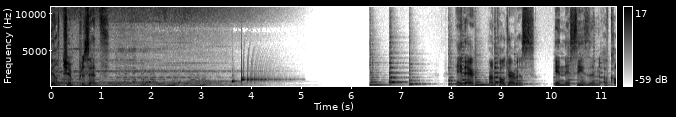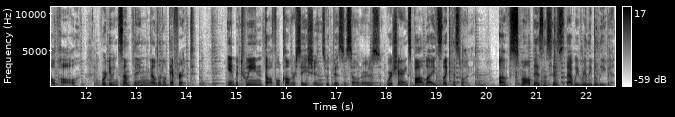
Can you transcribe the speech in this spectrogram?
MailChimp presents. Hey there, I'm Paul Jarvis. In this season of Call Paul, we're doing something a little different. In between thoughtful conversations with business owners, we're sharing spotlights like this one of small businesses that we really believe in.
